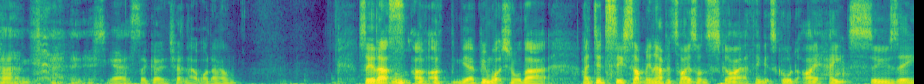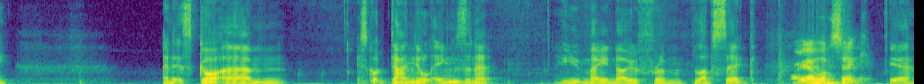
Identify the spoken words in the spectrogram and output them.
Um, yeah, so go and check that one out. So yeah, that's I've, I've yeah I've been watching all that. I did see something advertised on Sky. I think it's called I Hate Susie, and it's got um, it's got Daniel Ings in it who you may know from Lovesick. Oh yeah, Lovesick. Yeah,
